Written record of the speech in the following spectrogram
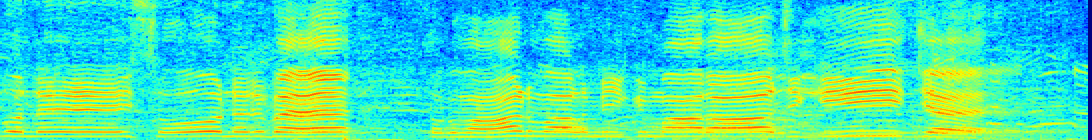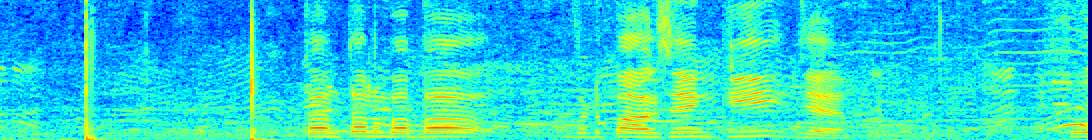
ਬੋਲੇ, ਸੋ ਨਿਰਭੈ, ਭਗਵਾਨ ਵਾਲਮੀਕ ਮਹਾਰਾਜ ਕੀ ਜੈ। ਧੰਨ ਧੰਨ ਬਾਬਾ ਵਡਭਾਗ ਸਿੰਘ ਕੀ ਜੈ। ਸੋ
